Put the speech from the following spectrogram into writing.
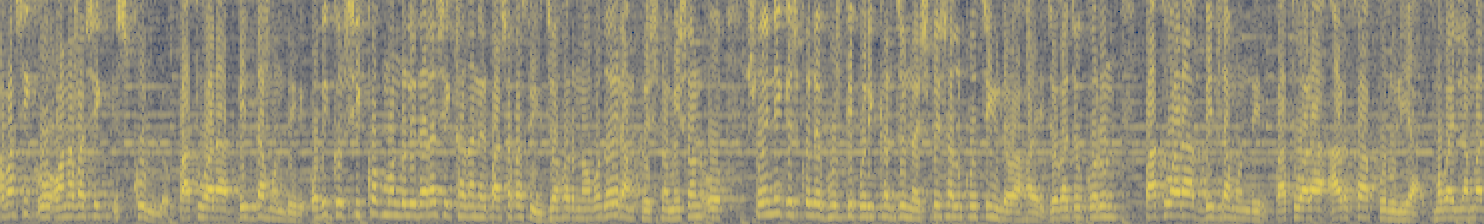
আবাসিক ও অনাবাসিক স্কুল পাতুয়াড়া বিদ্যা মন্দির। অভিজ্ঞ শিক্ষক মণ্ডলী দ্বারা শিক্ষাদানের পাশাপাশি জহর নবোদয়, রামকৃষ্ণ মিশন ও সৈনিক স্কুলে ভর্তি পরীক্ষার জন্য স্পেশাল কোচিং দেওয়া হয়। যোগাযোগ করুন Patuara Vidya Mandir Patuara Arsha Purulia. Mobile number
